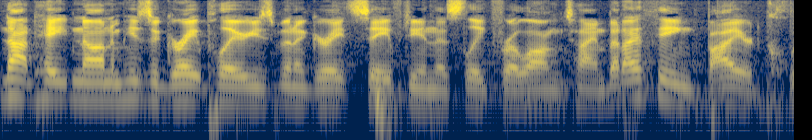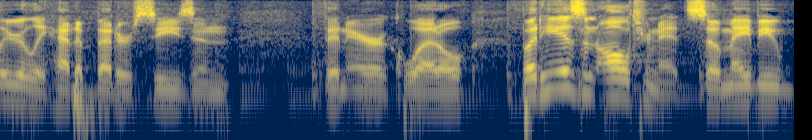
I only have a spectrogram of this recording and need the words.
not hating on him, he's a great player. He's been a great safety in this league for a long time. But I think Byard clearly had a better season than Eric Weddle. But he is an alternate, so maybe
